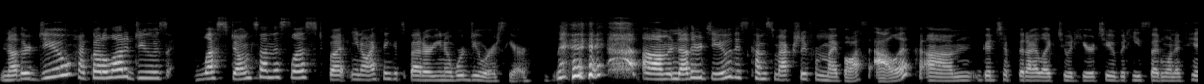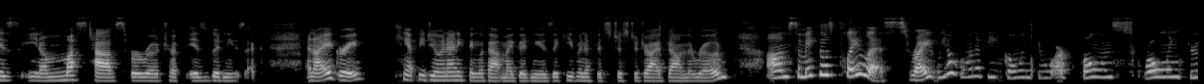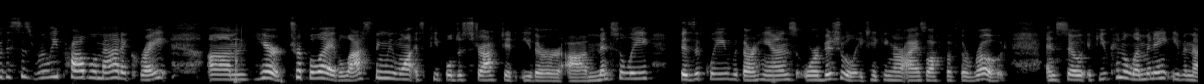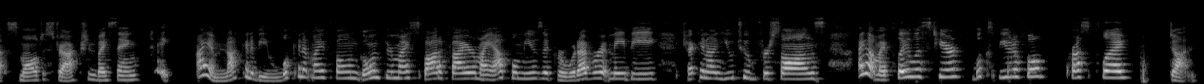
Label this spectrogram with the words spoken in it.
Another do, I've got a lot of do's, less don'ts on this list, but you know, I think it's better. You know, we're doers here. um, another do, this comes from actually from my boss, Alec. Um, good tip that I like to adhere to, but he said one of his, you know, must-haves for a road trip is good music. And I agree can't be doing anything without my good music, even if it's just a drive down the road. Um, so make those playlists, right? We don't want to be going through our phones, scrolling through. This is really problematic, right? Um, here, AAA, the last thing we want is people distracted either uh, mentally, physically with our hands, or visually, taking our eyes off of the road. And so if you can eliminate even that small distraction by saying, hey, I am not going to be looking at my phone, going through my Spotify or my Apple Music or whatever it may be, checking on YouTube for songs. I got my playlist here, looks beautiful. Press play, done.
